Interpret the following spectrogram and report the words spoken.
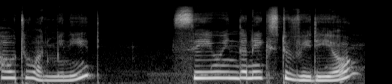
How to one minute. See you in the next video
